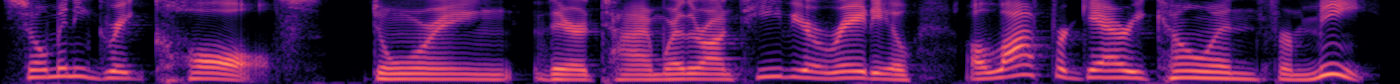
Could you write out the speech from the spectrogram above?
so many great calls during their time, whether on TV or radio. A lot for Gary Cohen, for me,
